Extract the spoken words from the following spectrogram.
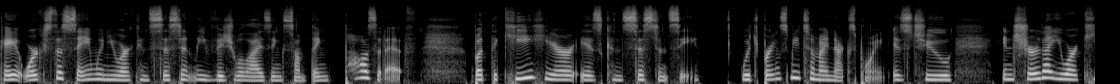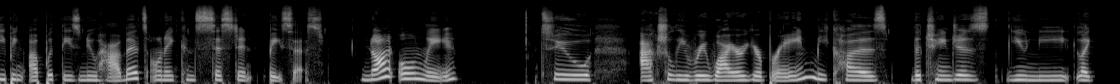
Okay, it works the same when you are consistently visualizing something positive. But the key here is consistency, which brings me to my next point is to ensure that you are keeping up with these new habits on a consistent basis. Not only to actually rewire your brain because the changes you need like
